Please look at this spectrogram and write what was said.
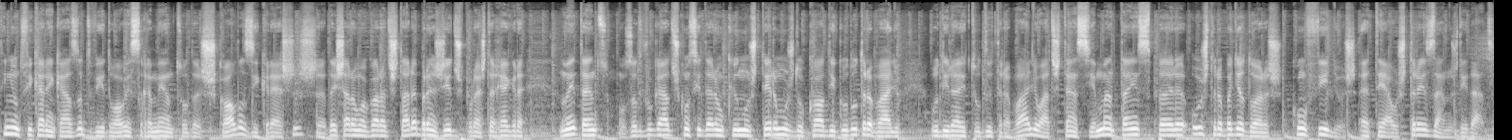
tinham de ficar em casa devido ao encerramento das escolas e creches, deixaram agora de estar abrangidos por esta regra. No entanto, os advogados consideram que, nos termos do Código do Trabalho, o direito de trabalho à distância mantém-se para os trabalhadores com filhos até aos 3 anos de idade.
